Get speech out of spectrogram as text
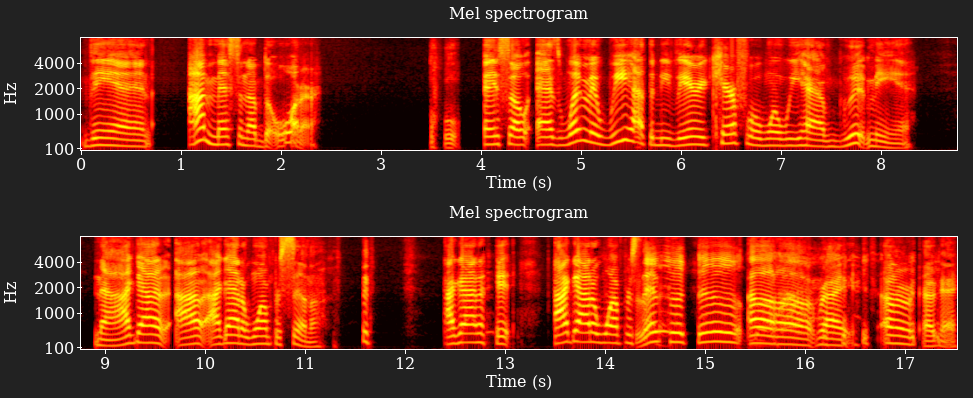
then I'm messing up the order. and so as women, we have to be very careful when we have good men. Now I got I, I got a one percenter. I got a I got a one percent. Uh, right. Uh, okay.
